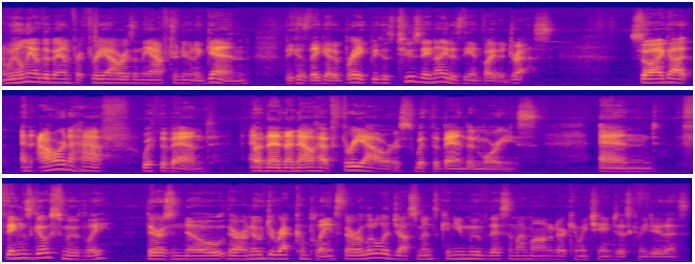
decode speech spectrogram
and we only have the band for three hours in the afternoon again because they get a break because Tuesday night is the invited dress. So I got an hour and a half with the band, and then I now have three hours with the band and Maurice. And things go smoothly. There's no there are no direct complaints. There are little adjustments. Can you move this in my monitor? Can we change this? Can we do this?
